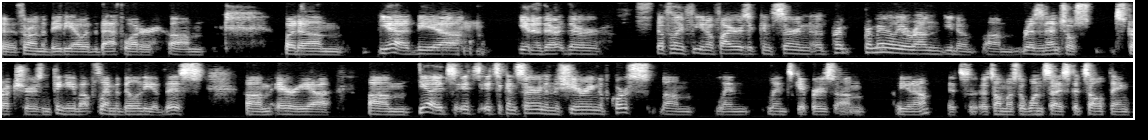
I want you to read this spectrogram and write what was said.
uh, throwing the baby out with the bathwater. Um, but um, yeah, the um, you know they're they're definitely, you know, fire is a concern uh, prim primarily around, you know, um, residential structures and thinking about flammability of this um, area. Um, yeah, it's it's it's a concern, and the shearing, of course, um, land landscapers, um, you know, it's it's almost a one size fits all thing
